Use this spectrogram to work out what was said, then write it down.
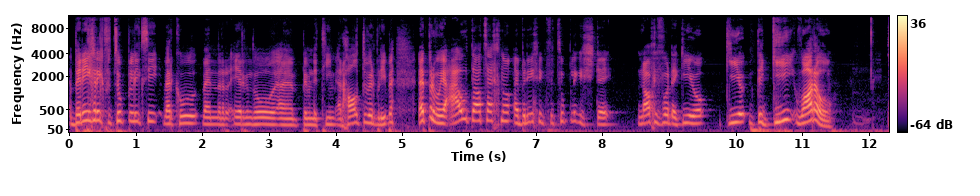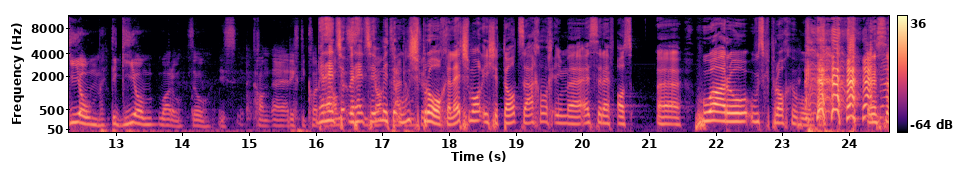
eine Bereicherung für die. Wäre cool, wenn er irgendwo äh, bei einem Team erhalten würde bleiben. Jemand, der ja auch tatsächlich noch eine Bereicherung für die Super ist der, nach wie vor der Gio, Gio, der Guy Waro. Guillaume, der Guillaume Waro. So ist kann, äh, richtig korrekt. Wir haben es immer mit der Aussprache. Letztes Mal ist er tatsächlich im äh, SRF als äh, Huaro ausgesprochen worden. ich so,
